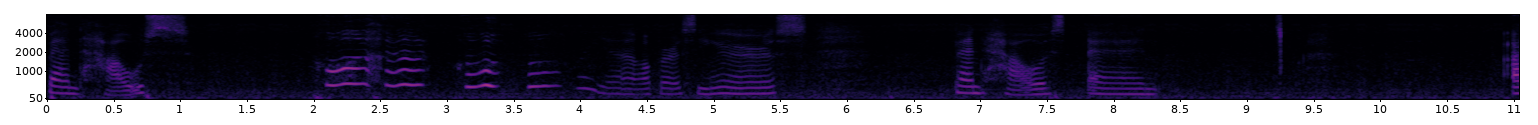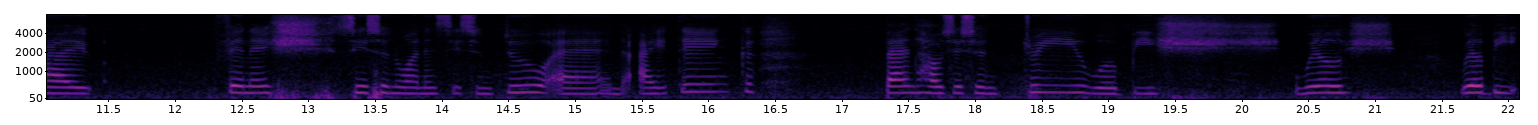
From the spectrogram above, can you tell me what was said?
penthouse. Yeah opera singers. Penthouse and i finished season 1 and season 2 and i think penthouse season 3 will be sh- will will be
